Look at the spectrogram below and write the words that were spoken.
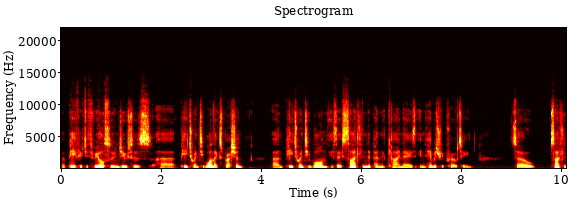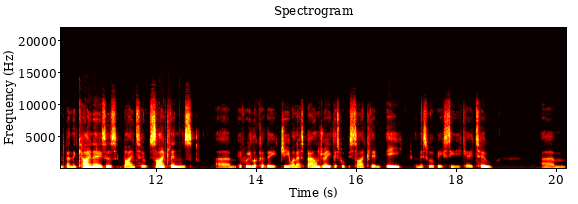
Now, P53 also induces uh, P21 expression and P21 is a cyclin-dependent kinase inhibitory protein. So cyclin-dependent kinases bind to cyclins. Um, if we look at the G1S boundary, this will be cyclin E and this will be CDK2. Um,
